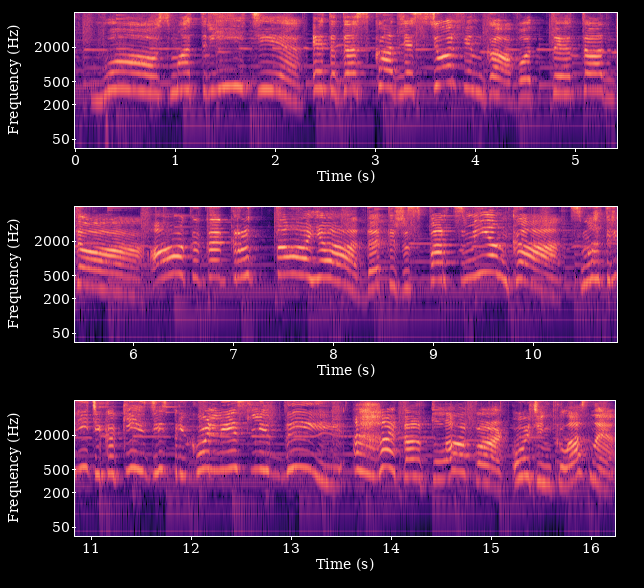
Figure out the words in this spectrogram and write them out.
вау, смотрите! Это доска для серфинга. Вот это да! А, какая крутая! Да это же спортсменка! Смотрите, какие здесь прикольные следы! Это от лапок! Очень классная.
